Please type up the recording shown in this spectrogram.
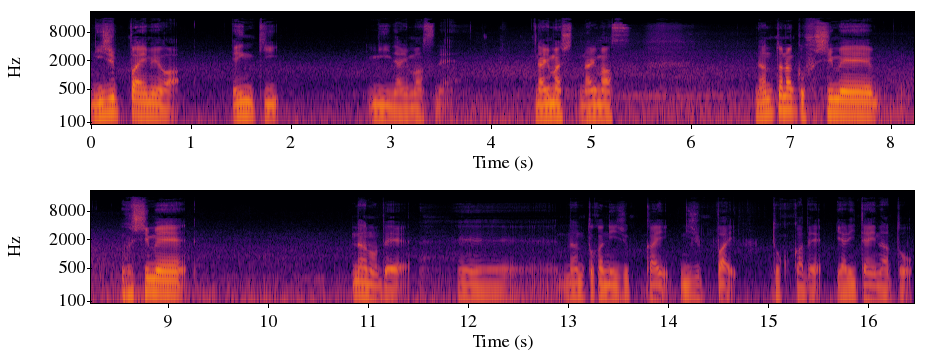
ー、20杯目は延期になりますね。なりまし、なります。なんとなく節目、節目なので、えー、なんとか20回、20杯、どこかでやりたいなと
